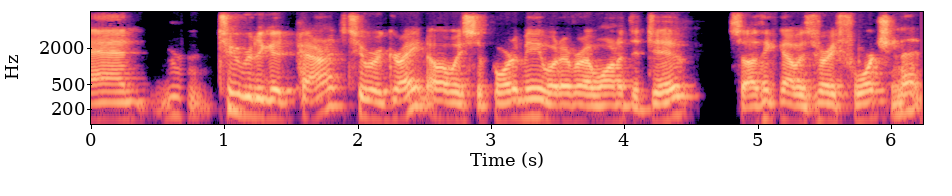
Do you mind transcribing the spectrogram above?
and two really good parents who were great, always supported me, whatever I wanted to do. So I think I was very fortunate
